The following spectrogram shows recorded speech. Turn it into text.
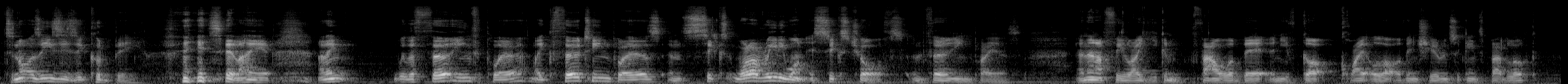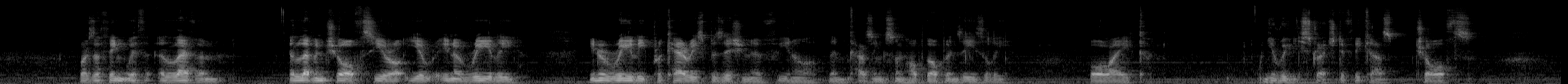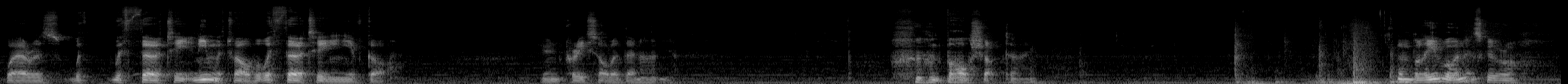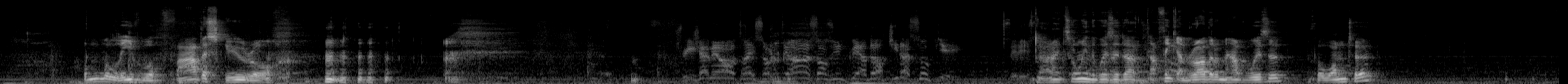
it's not as easy as it could be. it's like I think with a thirteenth player, like thirteen players and six. What I really want is six chorfs and thirteen players, and then I feel like you can foul a bit and you've got quite a lot of insurance against bad luck. Whereas I think with eleven 11 chorfs, you're you're in a really in a really precarious position of you know them casting some hobgoblins easily, or like you're really stretched if they cast chorfs. Whereas with with 13 and even with 12, but with 13 you've got you're in pretty solid then, aren't you? Ball shot time. Unbelievable, isn't it, Skuro? Unbelievable. Father Skuro. No, it's only the wizard. I, I, think I'd rather him have wizard for one turn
